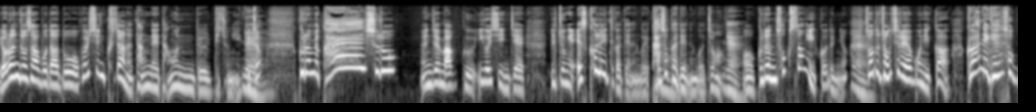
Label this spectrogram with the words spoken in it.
여론조사보다도 훨씬 크잖아요. 당내 당원들 비중이. 그죠? 예. 그러면 갈수록 이제 막 그 이것이 이제 일종의 에스컬레이트가 되는 거예요. 가속화되는 음. 거죠. 네. 어 그런 속성이 있거든요. 네. 저도 정치를 해 보니까 그 안에 계속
